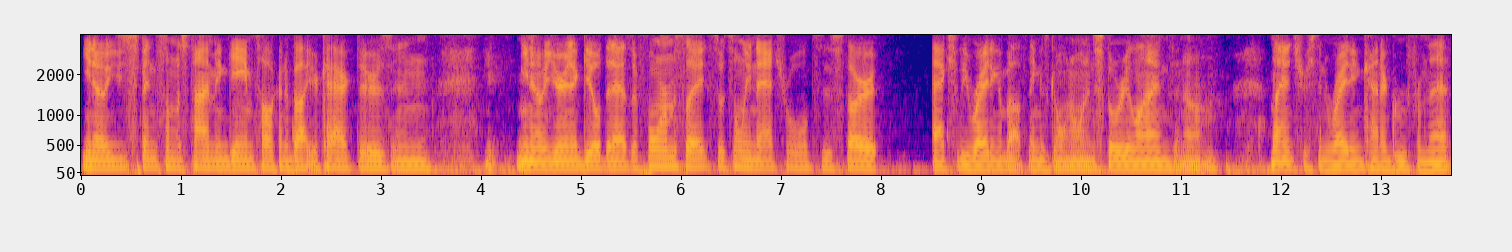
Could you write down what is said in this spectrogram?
you know, you spend so much time in game talking about your characters and you know, you're in a guild that has a forum site, so it's only natural to start actually writing about things going on in storylines and um my interest in writing kind of grew from that.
